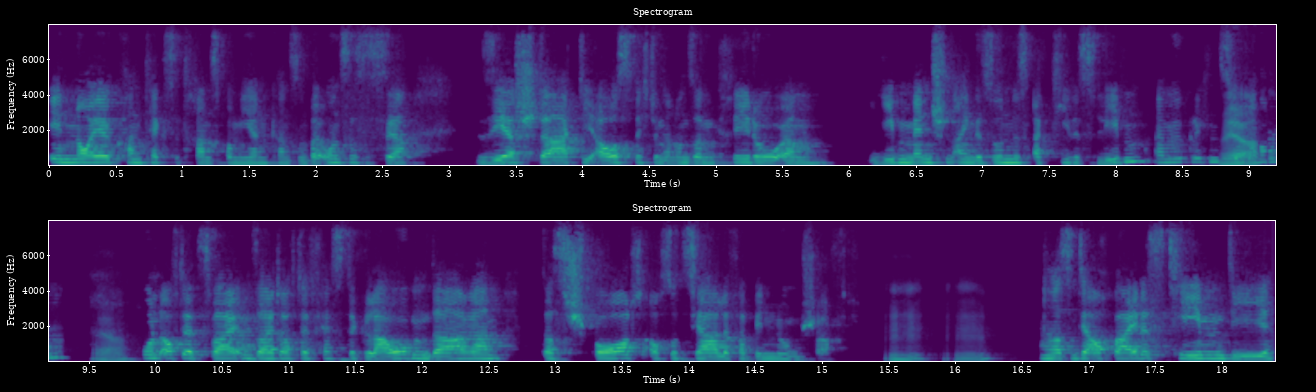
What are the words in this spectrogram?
in neue Kontexte transformieren kannst. Und bei uns ist es ja sehr stark die Ausrichtung an unserem Credo, ähm, jedem Menschen ein gesundes, aktives Leben ermöglichen zu wollen. Ja, ja. Und auf der zweiten Seite auch der feste Glauben daran, dass Sport auch soziale Verbindungen schafft. Mhm, mh. Das sind ja auch beides Themen, die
